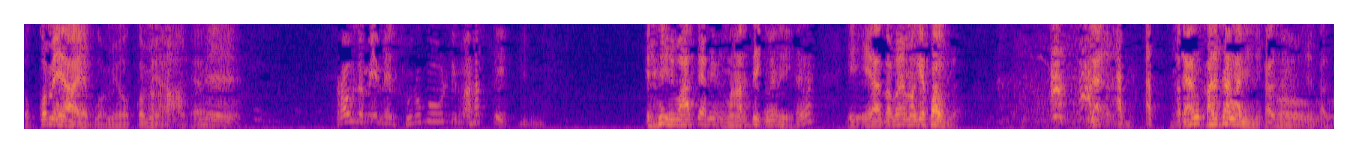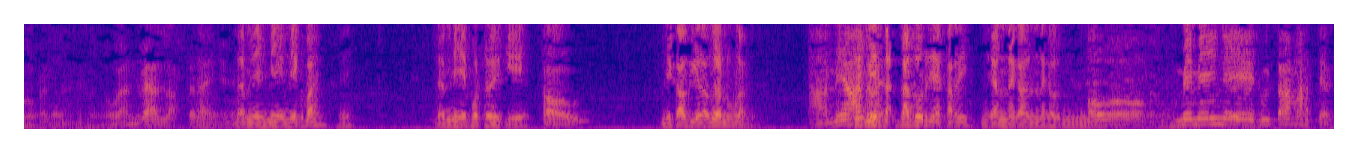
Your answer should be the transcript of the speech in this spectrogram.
ඔක්කොම එයා ආයපුවා මේ ඔක්කොම එයා. කවුද මේ මේ සුරුබූටි මහත්තයෙක් ඉන්නේ? ඒ මහත්තයා නෙමෙයි මහත්තයෙක්? ඒ එයා තමයි මගේ පවුල දැන් කල්සන් අනින්නේ කල්සන් ඔව්. අනින්නේ, කල්සන් ඔයන් බෑ ලස්සනයි. දැන් මේ මේ මේක බලන්න. දැන් මේ ෆොටෝ එකේ ඔව්. මේ කවුද කියලා ගන්න පුළුවන්ද ආ මේ මේ දඩෝරිය කරේ නිකන් නැගල නැගල ඔව් මේ මේ ඉන්නේ සුල්තාන් මහත්තයාද?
